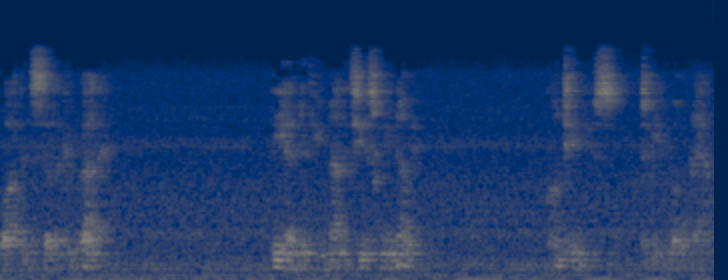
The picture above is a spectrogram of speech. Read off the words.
While in Silicon Valley, the end of humanity as we know it continues to be rolled out.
